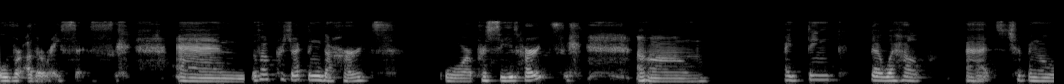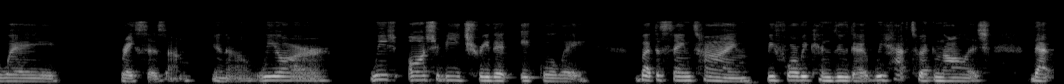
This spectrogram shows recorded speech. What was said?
over other races. and without projecting the hurts or perceived hurts, um, I think that will help at chipping away racism. You know, we are, we all should be treated equally. But at the same time, before we can do that, we have to acknowledge that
